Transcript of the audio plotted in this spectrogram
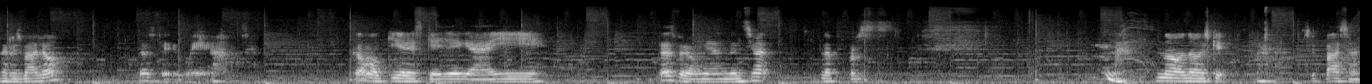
Me resbalo. Estás de wea. ¿Cómo quieres que llegue ahí? Estás bromeando. Encima... La No, no, es que... Se pasan.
